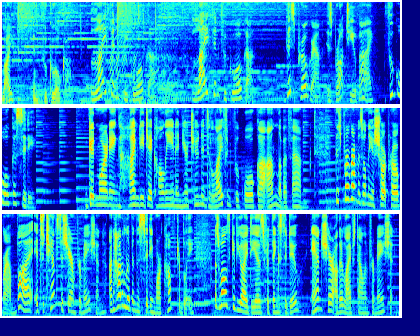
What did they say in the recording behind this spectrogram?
Life in Fukuoka. Life in Fukuoka. Life in Fukuoka. This program is brought to you by Fukuoka City. Good morning. I'm DJ Colleen, and you're tuned into Life in Fukuoka on Love FM. This program is only a short program, but it's a chance to share information on how to live in the city more comfortably, as well as give you ideas for things to do and share other lifestyle information.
